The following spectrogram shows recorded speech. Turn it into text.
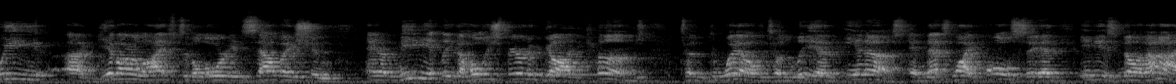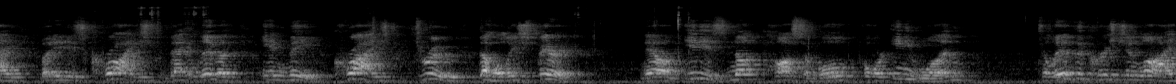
we uh, give our lives to the Lord in salvation, and immediately the Holy Spirit of God comes to dwell, to live in us. And that's why Paul said, It is not I, but it is Christ that liveth in me. Christ through the Holy Spirit. Now, it is not possible for anyone to live the Christian life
